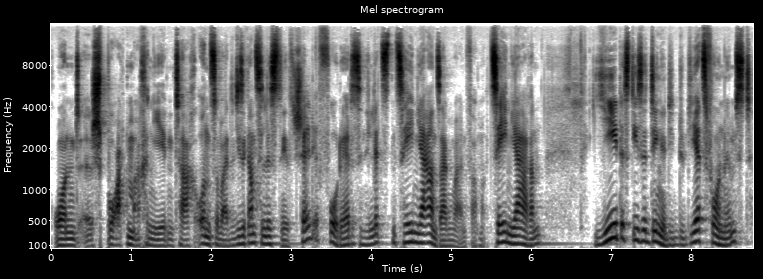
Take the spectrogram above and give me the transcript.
und äh, Sport machen jeden Tag und so weiter. Diese ganze Liste. Jetzt stell dir vor, du hättest in den letzten zehn Jahren, sagen wir einfach mal, zehn Jahren, jedes dieser Dinge, die du dir jetzt vornimmst,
